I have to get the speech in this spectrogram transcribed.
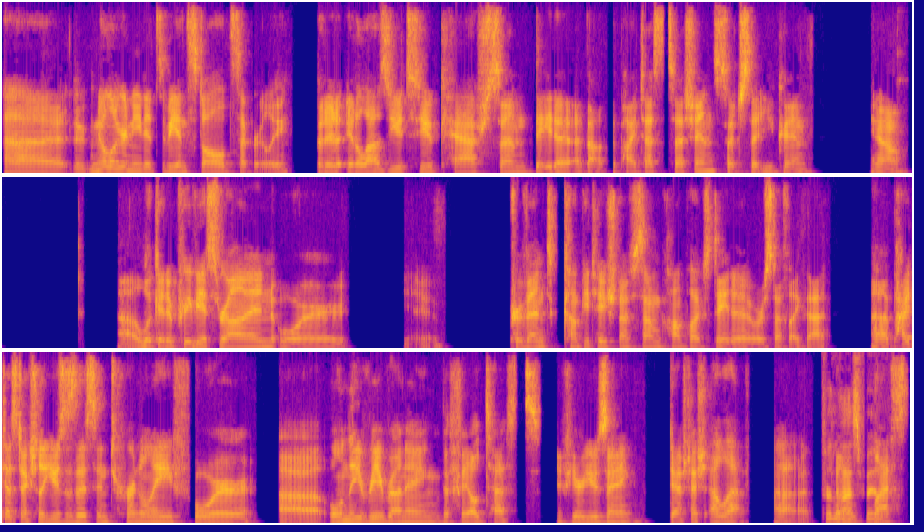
uh, no longer needed to be installed separately. But it, it allows you to cache some data about the PyTest session, such that you can, you know, uh, look at a previous run or you know, prevent computation of some complex data or stuff like that. Uh, PyTest actually uses this internally for uh, only rerunning the failed tests. If you're using dash dash lf uh, For the last failed. last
